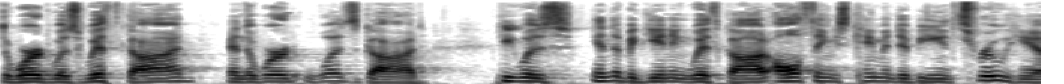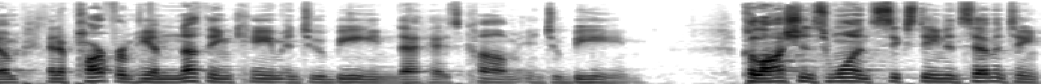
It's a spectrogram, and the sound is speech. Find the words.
the Word was with God, and the Word was God. He was in the beginning with God. All things came into being through him, and apart from him, nothing came into being that has come into being. Colossians 1 16 and 17.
